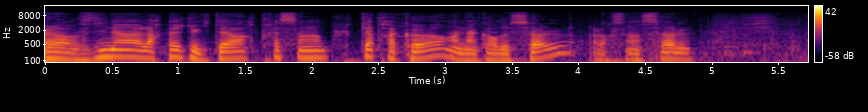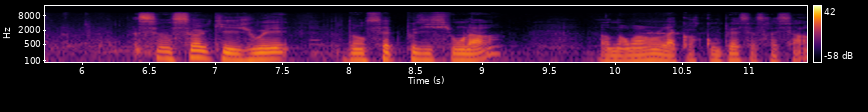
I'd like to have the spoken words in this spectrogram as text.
Alors Zina, l'arpège de guitare, très simple, quatre accords, un accord de sol. Alors c'est un sol, c'est un sol qui est joué dans cette position-là. Alors normalement l'accord complet, ça serait ça.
